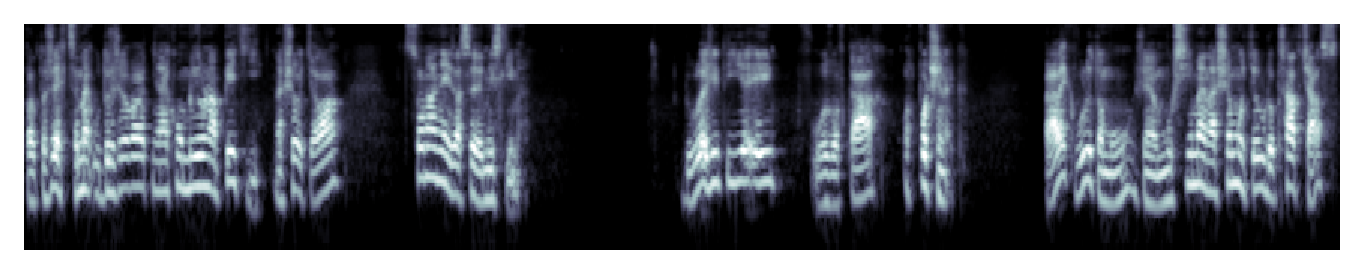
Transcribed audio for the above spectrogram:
protože chceme udržovat nějakou míru napětí našeho těla, co na něj zase vymyslíme. Důležitý je i v úvozovkách odpočinek. Právě kvůli tomu, že musíme našemu tělu dopřát čas,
